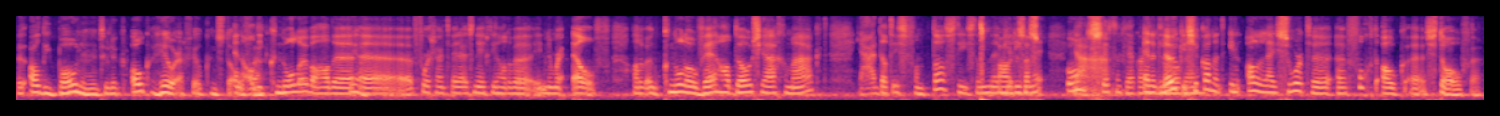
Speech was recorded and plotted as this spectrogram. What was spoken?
met al die bonen natuurlijk ook heel erg veel kunt stoven. En al die knollen. We hadden ja. uh, vorig jaar in 2019 hadden we in nummer 11 hadden we een knollo had doosja gemaakt. Ja, dat is fantastisch. Dan heb oh, je die was ontzettend ja. lekker. En het leuke is, je kan het in allerlei soorten uh, vocht ook uh, stoven.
